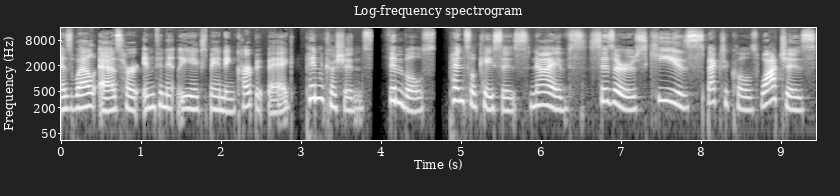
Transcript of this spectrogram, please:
as well as her infinitely expanding carpet bag, pincushions, thimbles, pencil cases, knives, scissors, keys, spectacles, watches,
